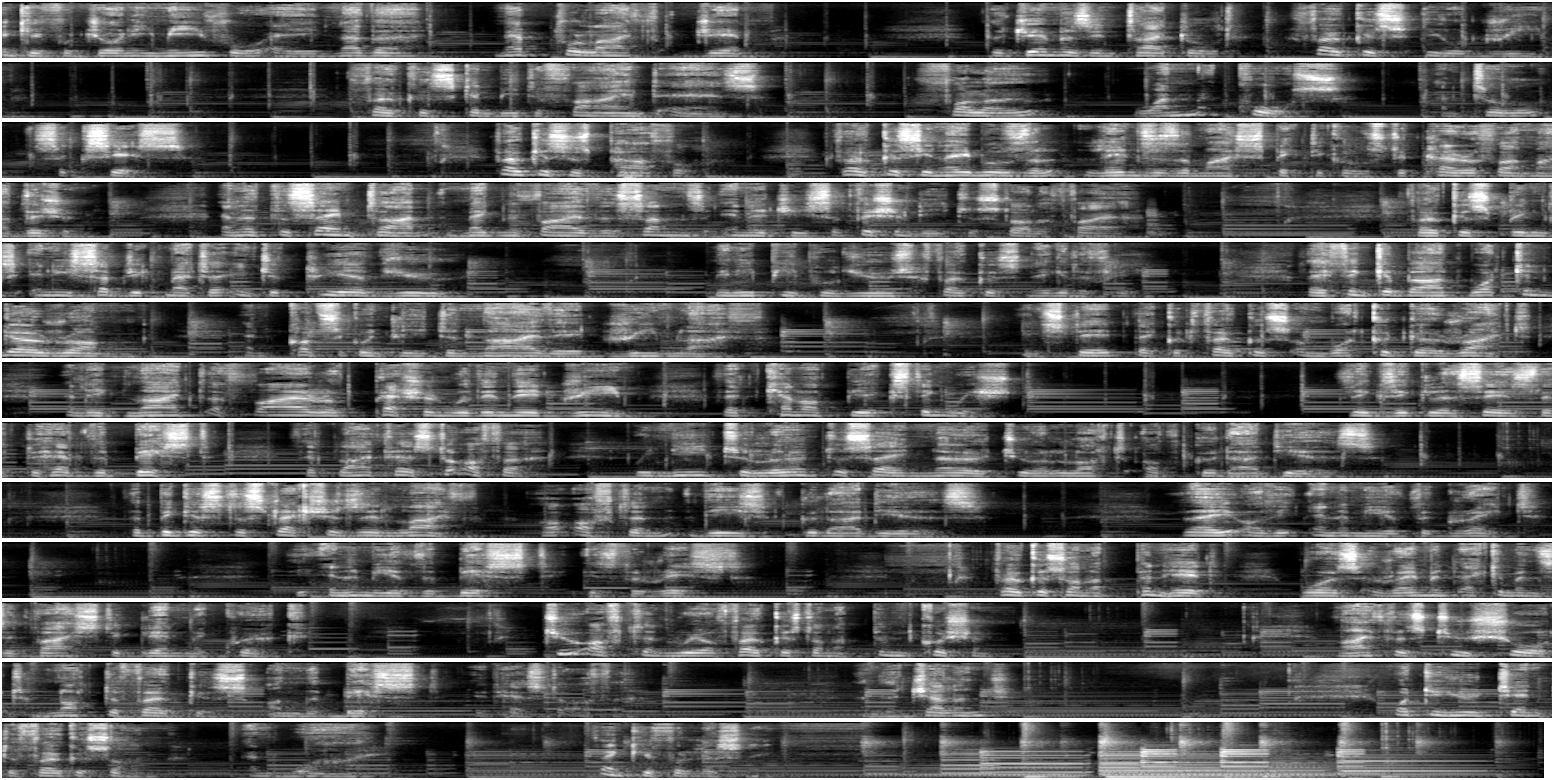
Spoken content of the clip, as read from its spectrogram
Thank you for joining me for another Map for Life gem. The gem is entitled Focus Your Dream. Focus can be defined as follow one course until success. Focus is powerful. Focus enables the lenses of my spectacles to clarify my vision and at the same time magnify the sun's energy sufficiently to start a fire. Focus brings any subject matter into clear view. Many people use focus negatively. They think about what can go wrong and consequently deny their dream life. Instead, they could focus on what could go right and ignite a fire of passion within their dream that cannot be extinguished. Zig Ziglar says that to have the best that life has to offer, we need to learn to say no to a lot of good ideas. The biggest distractions in life are often these good ideas. They are the enemy of the great. The enemy of the best is the rest. Focus on a pinhead was Raymond Ackerman's advice to Glenn McQuirk. Too often we are focused on a pincushion Life is too short not to focus on the best it has to offer. And the challenge? What do you tend to focus on and why? Thank you for listening.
